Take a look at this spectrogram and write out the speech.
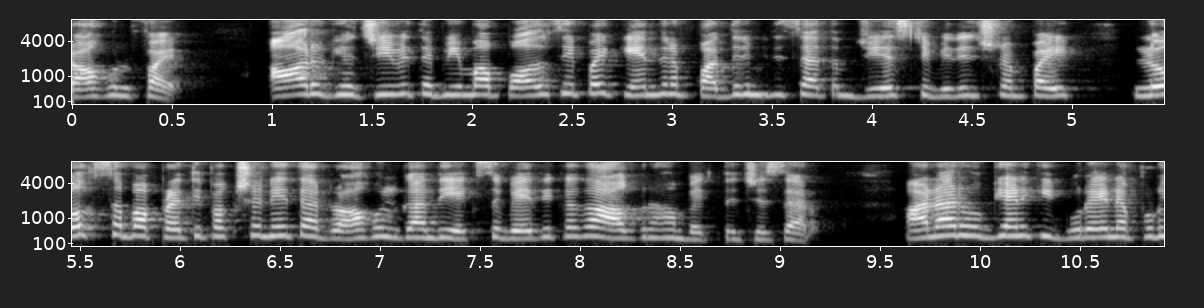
రాహుల్ ఫైర్. ఆరోగ్య జీవిత బీమా పాలసీపై కేంద్రం పద్దెనిమిది శాతం జీఎస్టీ విధించడంపై లోక్సభ ప్రతిపక్ష నేత రాహుల్ గాంధీ ఎక్స్ వేదికగా ఆగ్రహం వ్యక్తం చేశారు. అనారోగ్యానికి గురైనప్పుడు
